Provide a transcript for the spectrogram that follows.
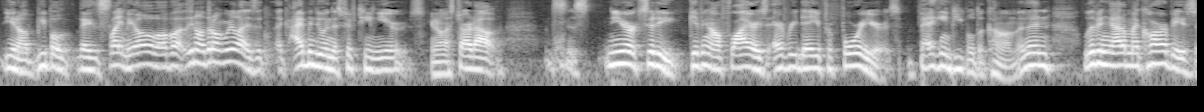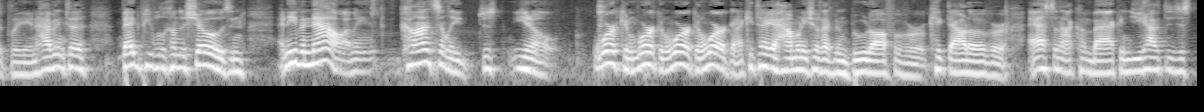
you know, people they slight me, oh, blah, blah. you know, they don't realize that like I've been doing this 15 years. You know, I start out New York City giving out flyers every day for four years, begging people to come, and then living out of my car basically, and having to beg people to come to shows, and and even now, I mean, constantly just you know work and work and work and work. And I can tell you how many shows I've been booed off of or kicked out of or asked to not come back. And you have to just,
